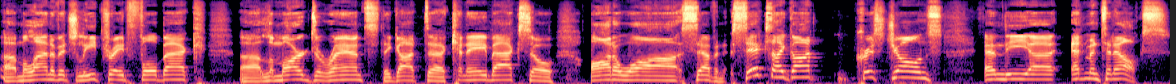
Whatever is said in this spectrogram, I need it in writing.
uh, Milanovic, Lee trade fullback, uh, Lamar Durant. They got uh, Kane back, so Ottawa seven, six. I got Chris Jones and the uh, Edmonton Elks.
